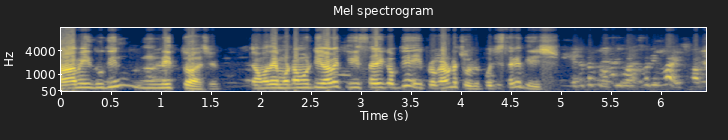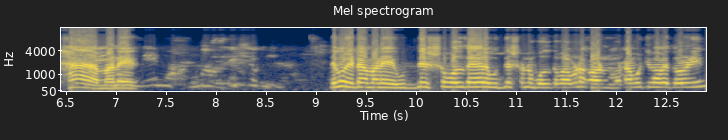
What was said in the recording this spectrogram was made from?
আগামী দুদিন নৃত্য আছে। তো আমাদের মোটামুটি হবে তিরিশ তারিখ অবধি এই প্রোগ্রামটা চলবে পঁচিশ থেকে তিরিশ। হয় মানে- দেখুন এটা মানে উদ্দেশ্য বলতে গেলে উদ্দেশ্য না বলতে পারব না কারণ মোটামুটি ভাবে ধরে নিন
